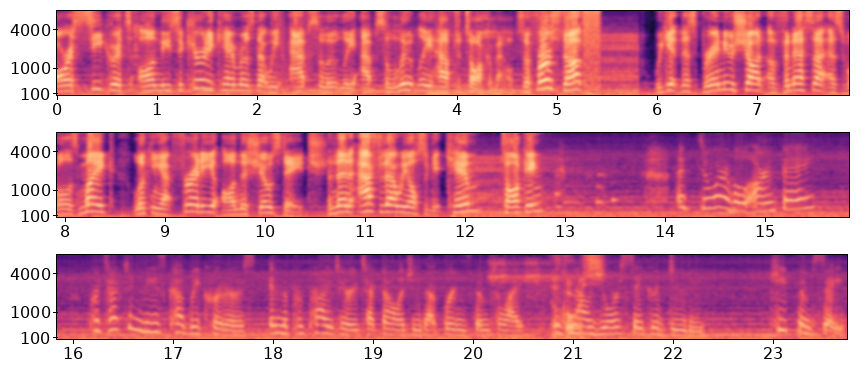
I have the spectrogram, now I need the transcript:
are secrets on the security cameras that we absolutely, absolutely have to talk about. So first up, we get this brand new shot of Vanessa as well as Mike looking at Freddy on the show stage. And then after that, we also get Kim talking. Adorable, aren't they? Protecting these cuddly critters in the proprietary technology that brings them to life Of is now your sacred duty. Keep them safe.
